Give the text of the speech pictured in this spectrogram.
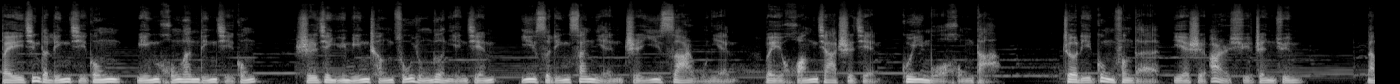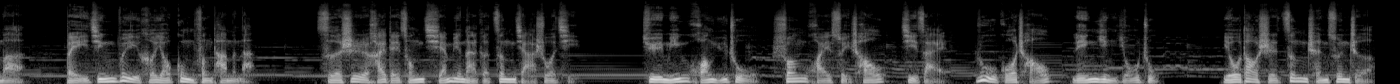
北京的灵济宫名洪恩灵济宫，始建于明成祖永乐年间（一四零三年至一四二五年），为皇家敕建，规模宏大。这里供奉的也是二徐真君。那么，北京为何要供奉他们呢？此事还得从前面那个曾甲说起。据明皇余著《双怀岁钞》记载，入国朝，灵应犹著，有道是曾臣孙者，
